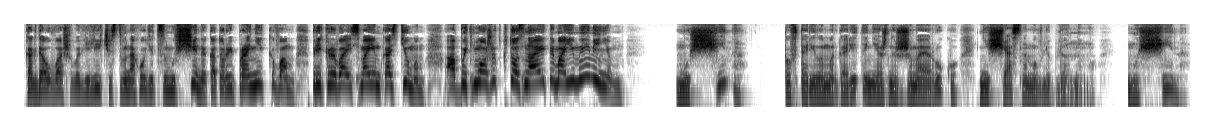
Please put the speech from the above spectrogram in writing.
«Когда у вашего величества находится мужчина, который проник к вам, прикрываясь моим костюмом, а, быть может, кто знает и моим именем?» «Мужчина?» — повторила Маргарита, нежно сжимая руку несчастному влюбленному. «Мужчина?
